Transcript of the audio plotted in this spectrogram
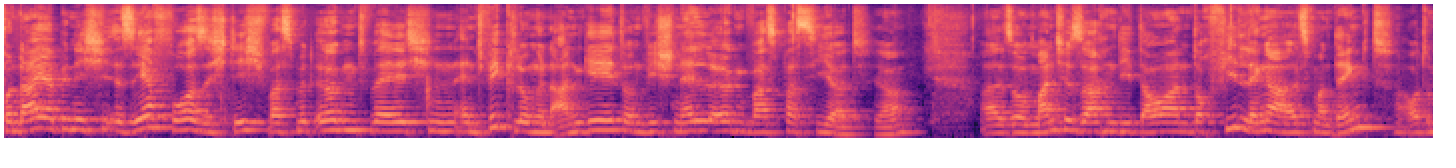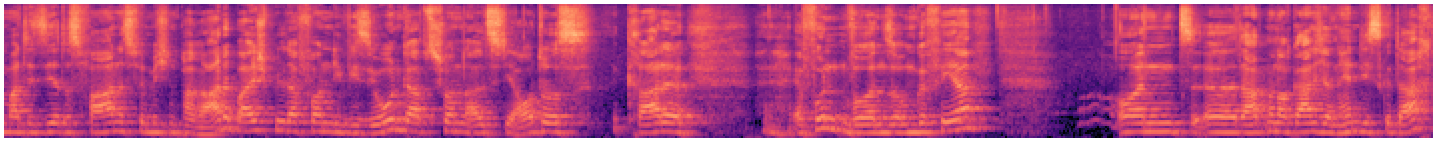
Von daher bin ich sehr vorsichtig, was mit irgendwelchen Entwicklungen angeht und wie schnell irgendwas passiert. Ja. Also manche Sachen, die dauern doch viel länger, als man denkt. Automatisiertes Fahren ist für mich ein Paradebeispiel davon. Die Vision gab es schon, als die Autos gerade erfunden wurden, so ungefähr. Und äh, da hat man noch gar nicht an Handys gedacht.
